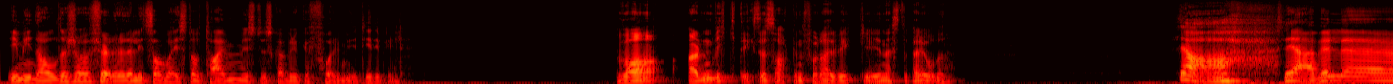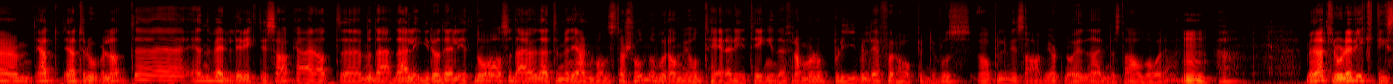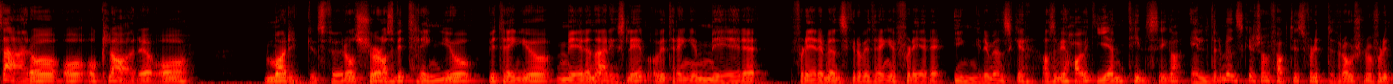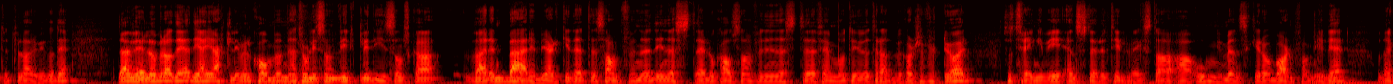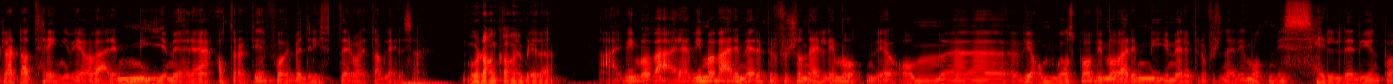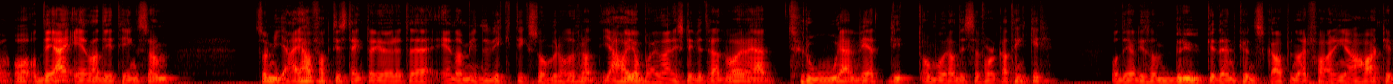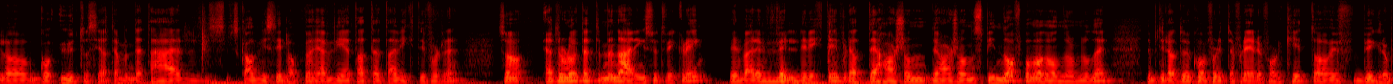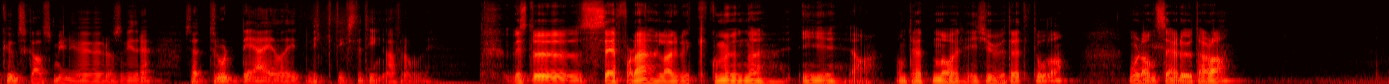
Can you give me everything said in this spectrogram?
i min alder så føler jeg det litt sånn waste of time hvis du skal bruke for mye tid i bil. Hva er den viktigste saken for Larvik i neste periode? Ja, det er vel eh, Jeg, jeg tror vel at eh, en veldig viktig sak er at eh, Men der, der ligger jo det litt nå. Altså det er jo dette med en jernbanestasjon og hvordan vi håndterer de tingene framover. Nå blir vel det forhåpentligvis, forhåpentligvis, avgjort nå i det nærmeste halve året. Mm. Men jeg tror det viktigste er å, å, å klare å markedsføre oss sjøl. Altså vi trenger, jo, vi trenger jo mer næringsliv, og vi trenger mer flere mennesker, og vi trenger flere yngre mennesker. Altså Vi har jo et jevnt tilsig av eldre mennesker som faktisk flytter fra Oslo og flytter til Larvik. og det, det er vel og bra, det. De er hjertelig velkommen. Men jeg tror liksom virkelig de som skal være en bærebjelke i dette samfunnet, de neste lokalsamfunnet, de neste 25, 30, kanskje 40 år, så trenger vi en større tilvekst av, av unge mennesker og barnefamilier. Og det er klart, Da trenger vi å være mye mer attraktiv for bedrifter å etablere seg. Hvordan kan vi bli det? Nei, vi må, være, vi må være, mer profesjonelle i måten vi, om, uh, vi, omgås på. Vi må være mye mer profesjonelle i måten vi selger byen på. Og, og det er en av de ting som, som jeg har faktisk tenkt å gjøre til en av mine viktigste områder. For at jeg har jobba i næringslivet i 30 år, og jeg tror jeg vet litt om hvordan disse folka tenker. Og det å liksom bruke den kunnskapen og erfaring jeg har, til å gå ut og si at ja, men dette her skal vi stille opp med. Jeg vet at dette er viktig for dere. Så jeg tror nok dette med næringsutvikling vil være veldig viktig. fordi det har sånn, sånn spin-off på mange andre områder. Det betyr at du kan flytte flere folk hit, og vi bygger opp kunnskapsmiljøer osv. Så, videre. så jeg tror det er en av de viktigste tinga framover. Hvis du ser for deg Larvik kommune i, ja, om 13 år, i 2032, da. Hvordan ser det ut her da?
